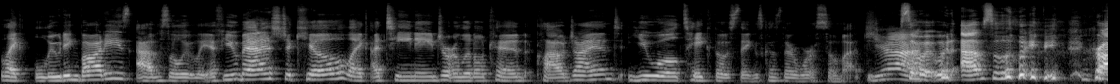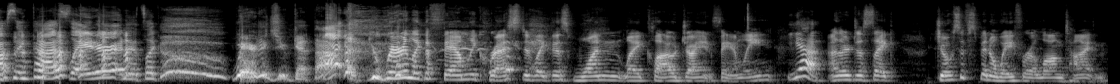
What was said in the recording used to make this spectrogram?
like looting bodies, absolutely. If you manage to kill like a teenage or a little kid cloud giant, you will take those things because they're worth so much. Yeah. So it would absolutely be crossing paths later, and it's like, where did you get that? you're wearing like the family crest of like this one like cloud giant family. yeah. And they're just like, Joseph's been away for a long time.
